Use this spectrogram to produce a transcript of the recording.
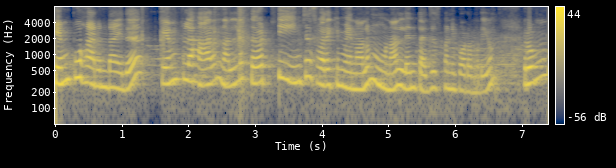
கெம்பு ஹாரம் தான் இது. கெம்பில் ஹாரம் நல்ல தேர்ட்டி இன்ச்சஸ் வரைக்கும் வேணாலும் உங்களால் லென்த் அட்ஜஸ்ட் பண்ணி போட முடியும். ரொம்ப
